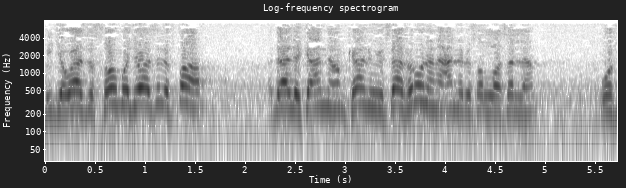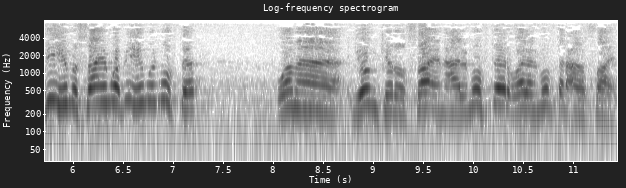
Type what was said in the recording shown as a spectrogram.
بجواز الصوم وجواز الإفطار ذلك أنهم كانوا يسافرون مع النبي صلى الله عليه وسلم وفيهم الصائم وفيهم المفطر وما ينكر الصائم على المفطر ولا المفطر على الصائم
